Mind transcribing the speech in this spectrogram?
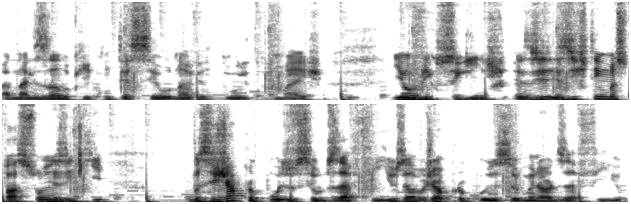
analisando o que aconteceu na aventura e tudo mais, e eu vi o seguinte, existem umas situações em que você já propôs o seu desafio, já, propôs o seu melhor desafio,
